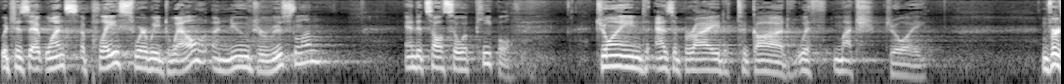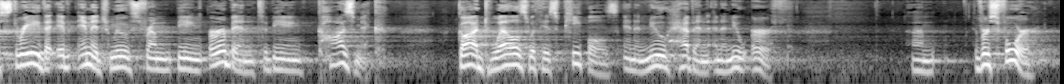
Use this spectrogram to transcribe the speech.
which is at once a place where we dwell, a new Jerusalem, and it's also a people, joined as a bride to God with much joy. In verse 3, the image moves from being urban to being cosmic. God dwells with his peoples in a new heaven and a new earth. Um, verse 4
